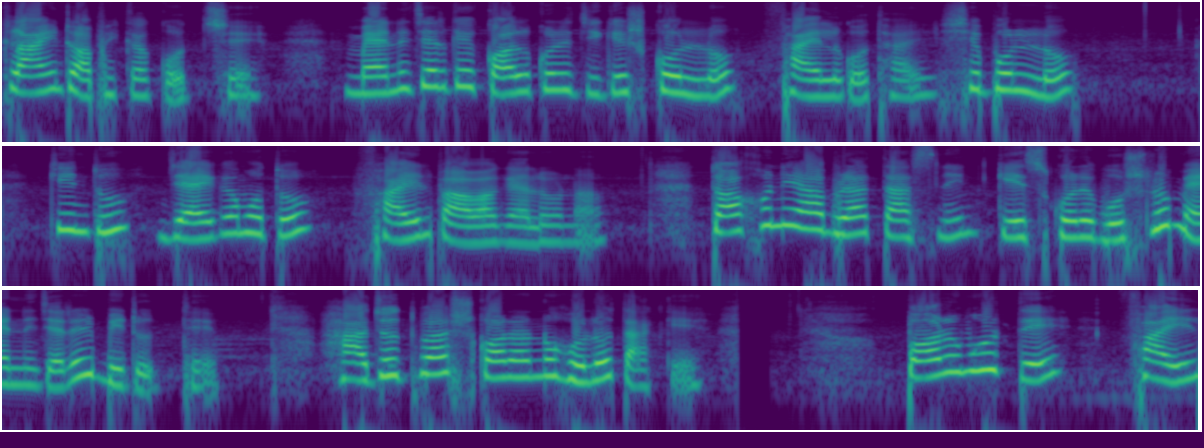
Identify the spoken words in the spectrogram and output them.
ক্লায়েন্ট অপেক্ষা করছে। ম্যানেজারকে কল করে জিজ্ঞেস করল, ফাইল কোথায়? সে বলল, কিন্তু জায়গা মতো ফাইল পাওয়া গেল না। তখনই আমরা তাসনিন কেস করে বসল ম্যানেজারের বিরুদ্ধে। হাজতবাস করানো হলো তাকে। পর মুহূর্তে ফাইল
